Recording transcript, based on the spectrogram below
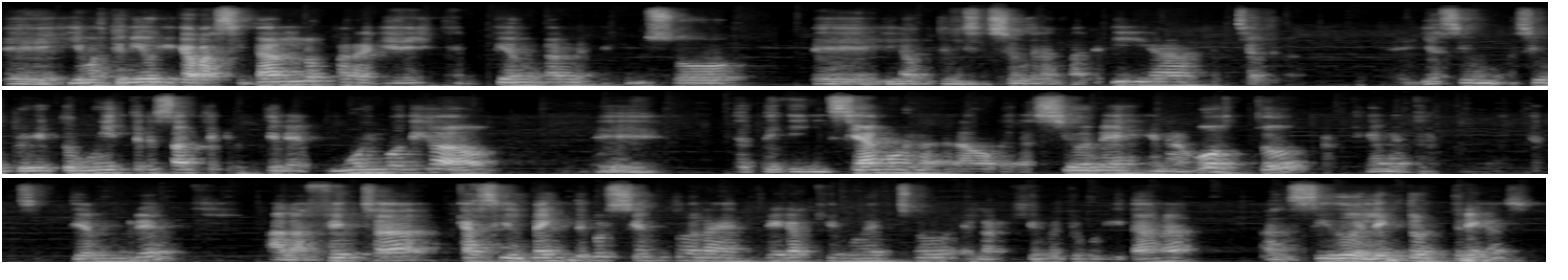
Eh, y hemos tenido que capacitarlos para que ellos entiendan el uso eh, y la optimización de las baterías, etc. Eh, y ha sido, un, ha sido, un, proyecto muy interesante que nos tiene muy motivados. desde que iniciamos las la operaciones en agosto, prácticamente en septiembre, a la fecha, casi el 20% de las entregas que hemos hecho en la región metropolitana han sido electroentregas.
